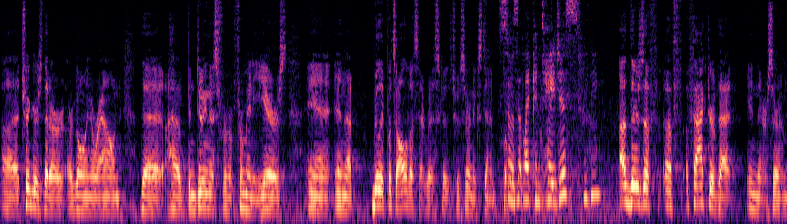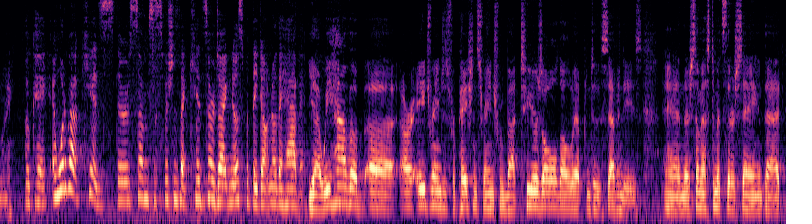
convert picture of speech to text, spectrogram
uh, triggers that are, are, going around that have been doing this for, for many years, and, and that really puts all of us at risk to a certain extent. So is it like contagious, you think? Uh, there's a, factor of that in there, certainly. Okay. And what about kids? There are some suspicions that kids are diagnosed, but they don't know they have it. Yeah, we have a, uh, our age ranges for patients range from about two years old all the way up into the 70s. And there's some estimates that are saying that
